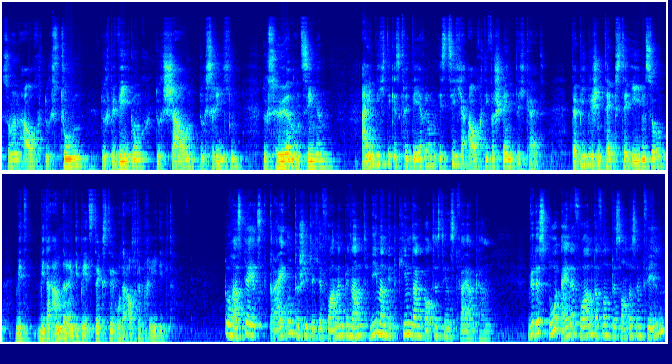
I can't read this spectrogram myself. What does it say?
sondern auch durchs Tun, durch Bewegung, durchs Schauen, durchs Riechen, durchs Hören und Singen. Ein wichtiges Kriterium ist sicher auch die Verständlichkeit der biblischen Texte ebenso wie, wie der anderen Gebetstexte oder auch der Predigt. Du hast ja jetzt drei unterschiedliche Formen benannt, wie man mit Kindern Gottesdienst feiern kann. Würdest du eine Form davon besonders empfehlen?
